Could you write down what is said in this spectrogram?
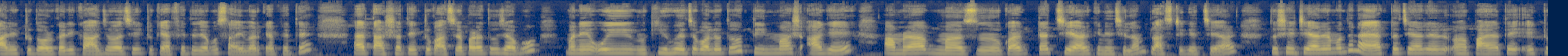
আর একটু দরকারি কাজও আছে, একটু ক্যাফেতে যাব সাইবার ক্যাফেতে আর তার সাথে একটু কাঁচরাপাড়াতেও যাব। মানে ওই কি হয়েছে বলো তো তিন মাস আগে আমরা কয়েকটা চেয়ার কিনেছিলাম, প্লাস্টিকের চেয়ার তো সেই চেয়ারের মধ্যে না, একটা চেয়ারের পায়াতে একটু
